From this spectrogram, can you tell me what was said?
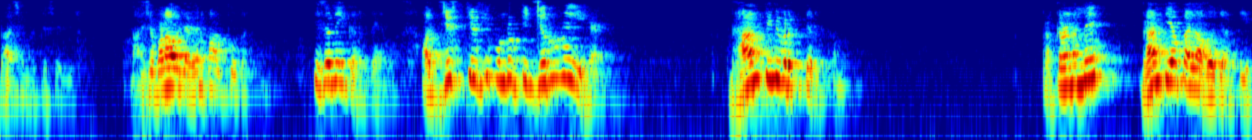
भाषा में शरीर। भाषा बड़ा हो जाएगा ना फालतू का। इसे नहीं करते हैं और जिस चीज़ की पुनरुक्ति ज़रूरी है, भ्रांति निवृत्ति। प्रकरण में भ्रांतियाँ पैदा हो जाती है।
